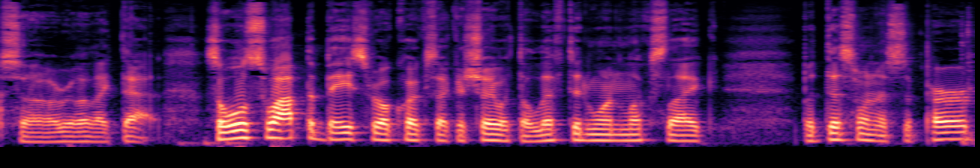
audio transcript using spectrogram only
So I really like that. So we'll swap the base real quick so I can show you what the lifted one looks like. But this one is superb.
